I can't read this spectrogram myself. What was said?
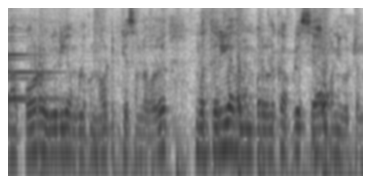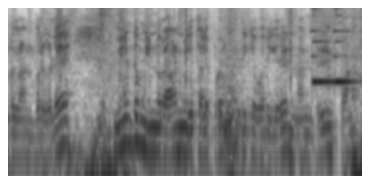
நான் போடுற வீடியோ உங்களுக்கு நோட்டிஃபிகேஷனில் வரும். உங்கள் தெரியாத நண்பர்களுக்கு அப்படியே ஷேர் பண்ணி விட்டுருங்கள் நண்பர்களே. மீண்டும் இன்னொரு ஆன்மீக தலைப்புடன் சந்திக்க வருகிறேன். நன்றி வணக்கம்.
